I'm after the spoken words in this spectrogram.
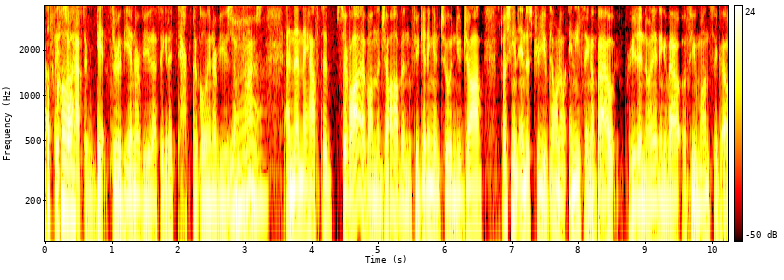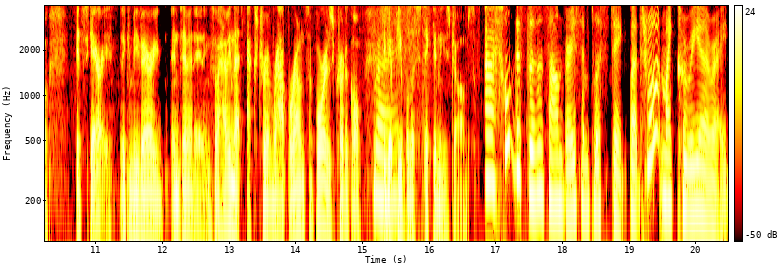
Of they still have to get through the interview. They have to get a technical interview sometimes, and then they have to survive on the job. And if you're getting into a new job, especially an industry you don't know anything about or you didn't know anything about a few months ago, it's scary. It can be very intimidating. So having that extra wraparound support is critical to get people to stick in these jobs. I hope this doesn't sound very simplistic, but throughout my career, right,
